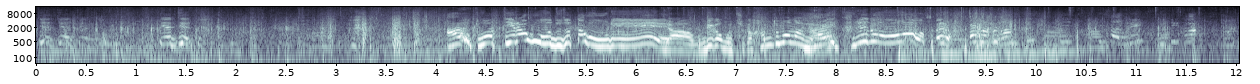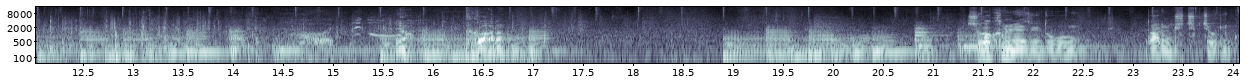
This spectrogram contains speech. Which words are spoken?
뛰어 뛰어 뛰어 뛰어 뛰어 뛰어 뛰어 아 도와 뛰라고 늦었다고 우리 야, 우리가 뭐 지각 한두 번 하냐? 아이 그래도 빨리 와, 빨리 와, 빨리 와. 뛰자, 우리. 야, 그거 알아? 지각하는 애들도 나름 규칙적인 거.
